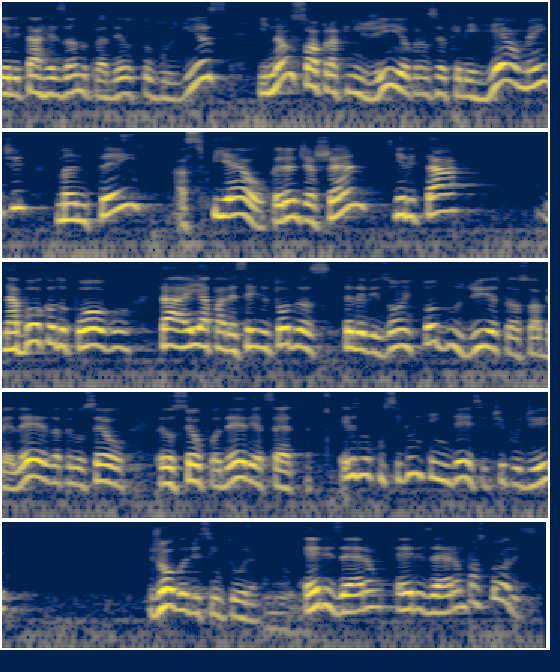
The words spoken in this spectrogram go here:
e ele está rezando para Deus todos os dias, e não só para fingir ou para não sei o que, ele realmente mantém as fiel perante Hashem e ele está na boca do povo, está aí aparecendo em todas as televisões todos os dias pela sua beleza, pelo seu, pelo seu poder e etc. Eles não conseguiam entender esse tipo de jogo de cintura. Eles eram, eles eram pastores.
